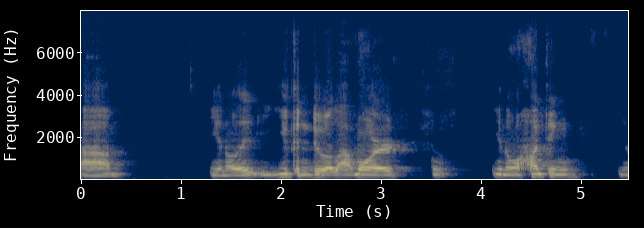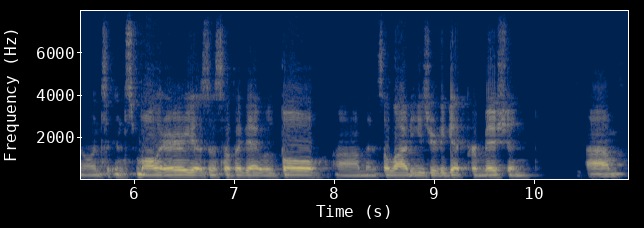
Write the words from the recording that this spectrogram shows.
um, you know, you can do a lot more, you know, hunting, you know, in, in smaller areas and stuff like that with bow. Um, and it's a lot easier to get permission um,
